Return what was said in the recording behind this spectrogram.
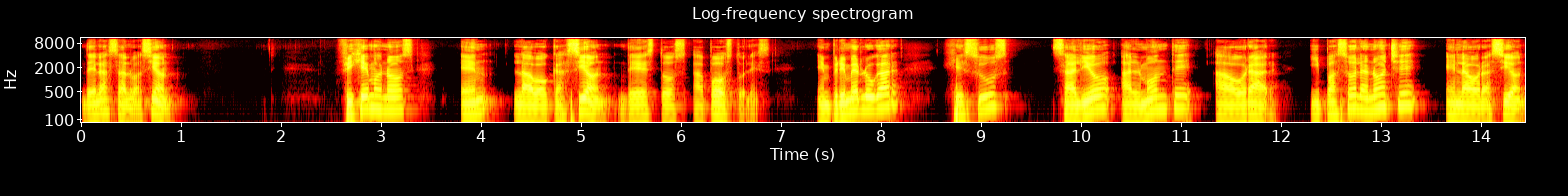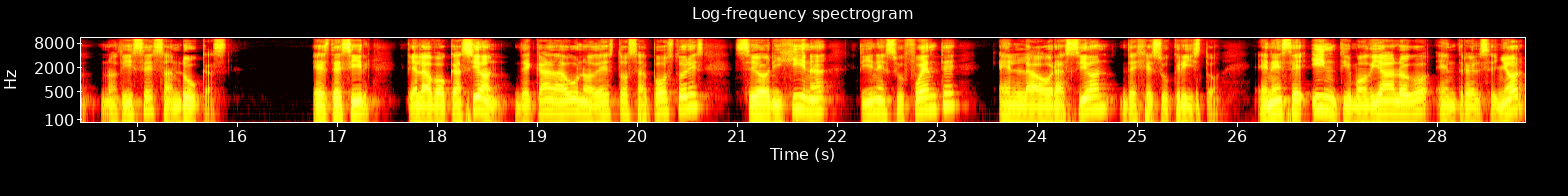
de la salvación. Fijémonos en la vocación de estos apóstoles. En primer lugar, Jesús salió al monte a orar y pasó la noche en la oración, nos dice San Lucas. Es decir, que la vocación de cada uno de estos apóstoles se origina, tiene su fuente en la oración de Jesucristo, en ese íntimo diálogo entre el Señor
